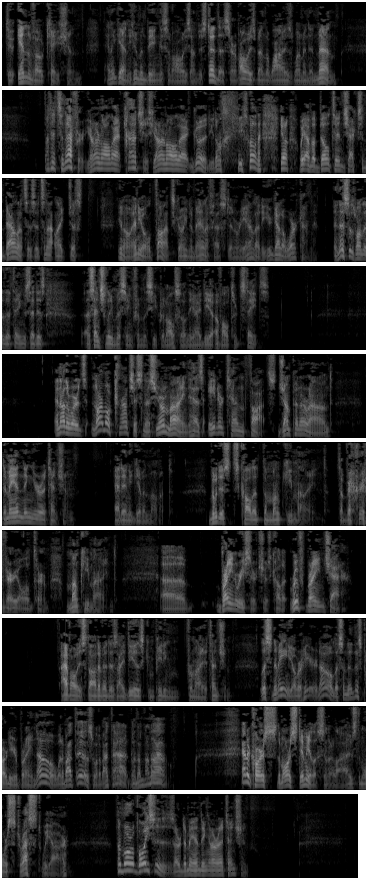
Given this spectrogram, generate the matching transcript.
to invocation. And again, human beings have always understood this. There have always been the wise women and men. But it's an effort. You aren't all that conscious. You aren't all that good. You don't, you don't, you know, we have a built-in checks and balances. It's not like just, you know, any old thoughts going to manifest in reality. You gotta work on it. And this is one of the things that is essentially missing from the secret also, the idea of altered states. In other words, normal consciousness, your mind has eight or ten thoughts jumping around, demanding your attention at any given moment. Buddhists call it the monkey mind. It's a very, very old term. Monkey mind. Uh, brain researchers call it roof brain chatter. I've always thought of it as ideas competing for my attention. Listen to me over here. No, listen to this part of your brain. No, what about this? What about that? Blah, blah, blah, blah. And of course, the more stimulus in our lives, the more stressed we are, the more voices are demanding our attention.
